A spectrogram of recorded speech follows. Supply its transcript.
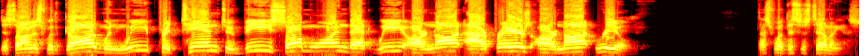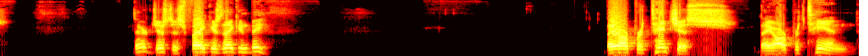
dishonest with God, when we pretend to be someone that we are not, our prayers are not real. That's what this is telling us. They're just as fake as they can be. They are pretentious. They are pretend.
